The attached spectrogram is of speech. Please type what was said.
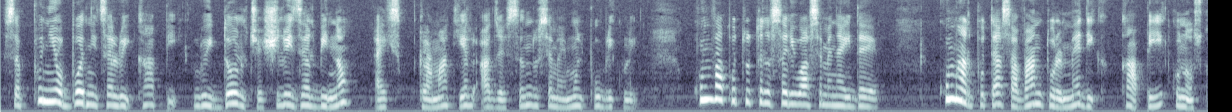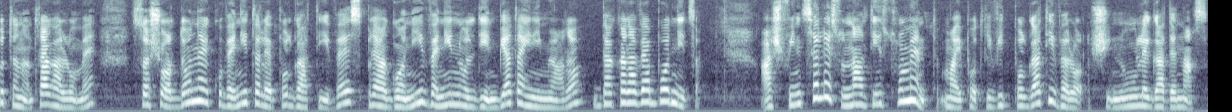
Să pun eu bodniță lui Capi, lui Dolce și lui Zerbino? a exclamat el adresându-se mai mult publicului. Cum v-a putut răsări o asemenea idee? Cum ar putea savantul medic Capi, cunoscut în întreaga lume, să-și ordone cuvenitele purgative spre agonii veninul din biata inimioară dacă ar avea bodniță. Aș fi înțeles un alt instrument, mai potrivit purgativelor și nu legat de nas.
